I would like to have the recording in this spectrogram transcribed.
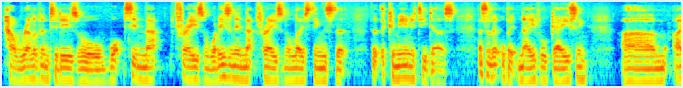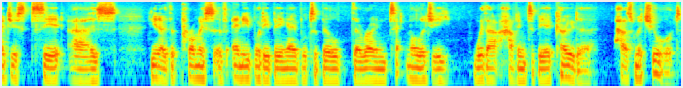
how relevant it is or what's in that phrase and what isn't in that phrase and all those things that, that the community does. That's a little bit navel gazing. Um, I just see it as you know the promise of anybody being able to build their own technology without having to be a coder has matured.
